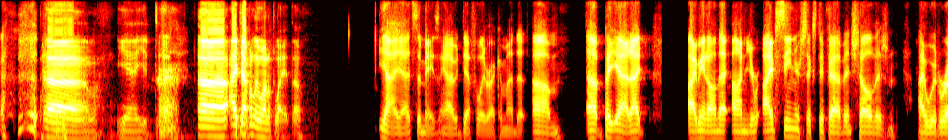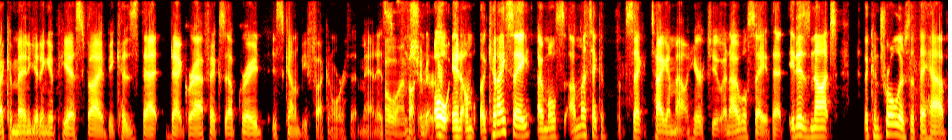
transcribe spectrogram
Um, yeah, you did. Uh, I definitely want to play it though. yeah, yeah, it's amazing. I would definitely recommend it. Um, uh, but yeah, I, I mean, on that, on your, I've seen your 65 inch television. I would recommend getting a PS5 because that that graphics upgrade is gonna be fucking worth it, man. It's Oh, I'm fucking. sure. Oh, and um, can I say I'm also I'm gonna take a sec, tag him out here too, and I will say that it is not the controllers that they have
